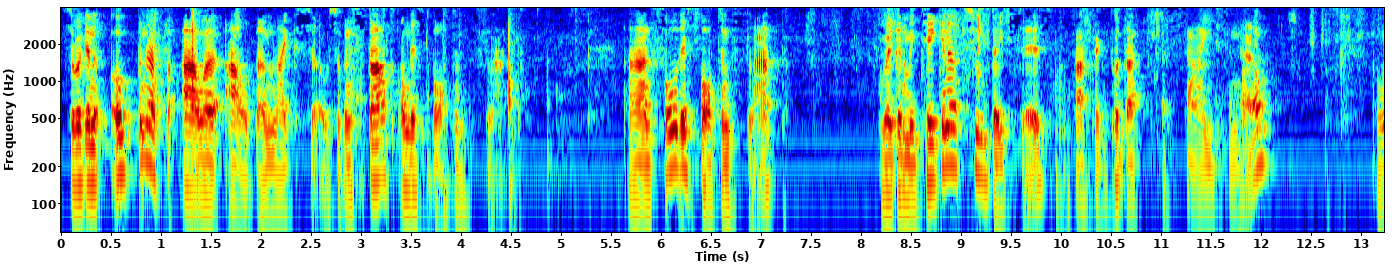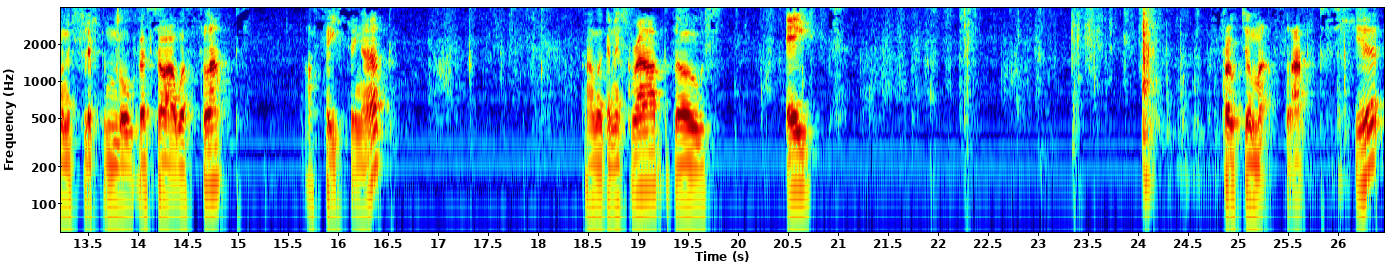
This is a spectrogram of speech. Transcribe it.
so we're going to open up our album like so. So we're going to start on this bottom flap. And for this bottom flap, we're going to be taking our two bases. In fact, I can put that aside for now. I'm going to flip them over. So our flaps are facing up. And we're going to grab those eight photo mat flaps here.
